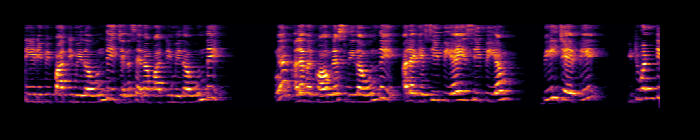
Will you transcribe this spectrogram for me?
టీడీపీ పార్టీ మీద ఉంది జనసేన పార్టీ మీద ఉంది. అలాగే కాంగ్రెస్ మీద ఉంది అలాగే సిపిఐ సిపిఎం బీజేపీ ఇటువంటి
